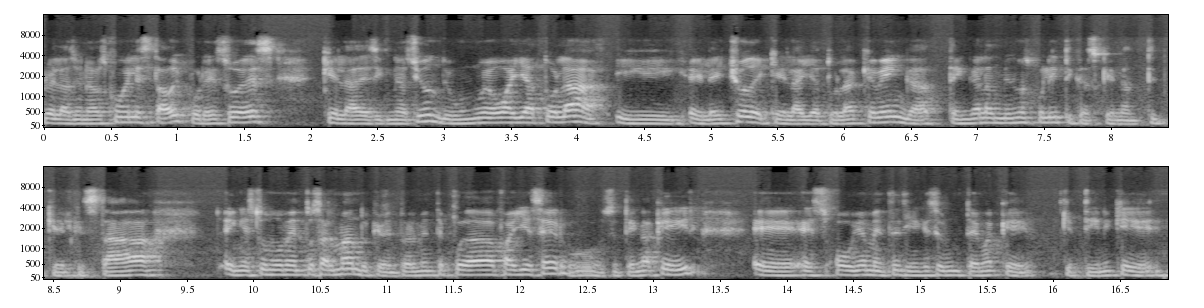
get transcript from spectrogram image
relacionados con el Estado y por eso es que la designación de un nuevo ayatolá y el hecho de que el ayatolá que venga tenga las mismas políticas que que, el que está en estos momentos al mando que eventualmente pueda fallecer o se tenga que ir, eh, es obviamente tiene que ser un tema que, tiene que,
